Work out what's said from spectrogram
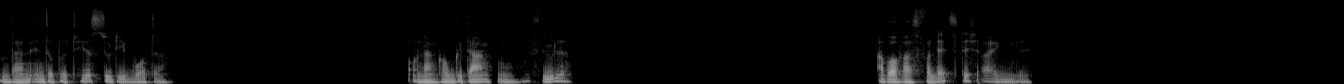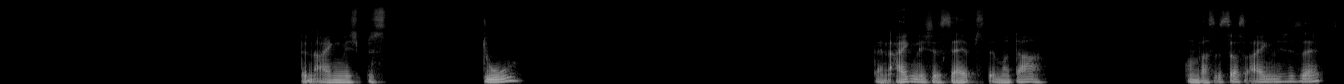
Und dann interpretierst du die Worte. Und dann kommen Gedanken, Gefühle. Aber was verletzt dich eigentlich? Denn eigentlich bist du dein eigentliches Selbst immer da. Und was ist das eigentliche Selbst?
